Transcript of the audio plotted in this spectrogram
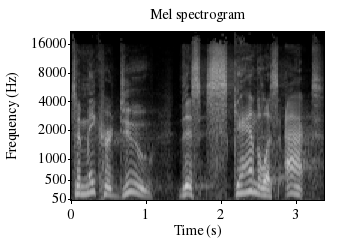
to make her do this scandalous act.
